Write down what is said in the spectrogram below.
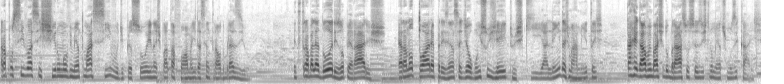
era possível assistir um movimento massivo de pessoas nas plataformas da Central do Brasil. Entre trabalhadores, operários, era notória a presença de alguns sujeitos que, além das marmitas, carregavam embaixo do braço seus instrumentos musicais.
